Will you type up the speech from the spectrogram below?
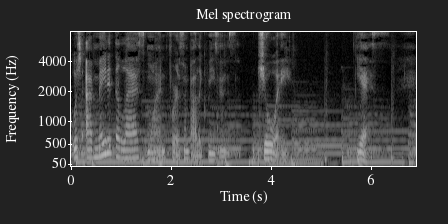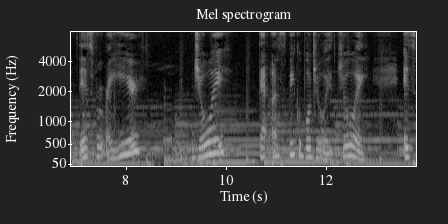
Which I've made it the last one for symbolic reasons joy. Yes, this fruit right here, joy, that unspeakable joy, joy. It's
